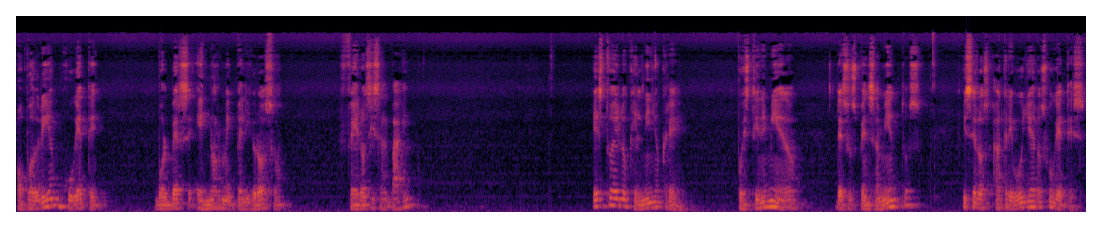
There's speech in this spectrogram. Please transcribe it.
¿O podría un juguete volverse enorme y peligroso, feroz y salvaje? Esto es lo que el niño cree, pues tiene miedo de sus pensamientos y se los atribuye a los juguetes.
